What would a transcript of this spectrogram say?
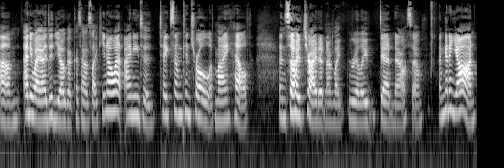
Um, anyway, I did yoga because I was like, you know what? I need to take some control of my health. And so I tried it and I'm like really dead now. So I'm going to yawn.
